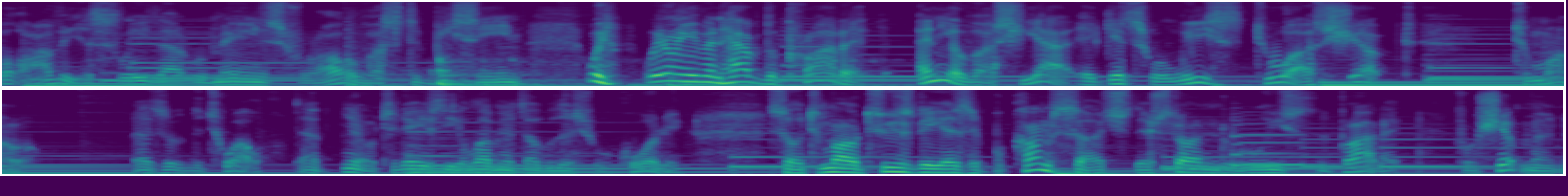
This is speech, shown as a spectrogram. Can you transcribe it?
Well, obviously, that remains for all of us to be seen. We, we don't even have the product, any of us yet. It gets released to us, shipped tomorrow, as of the 12th. Uh, you know, today is the 11th of this recording. So, tomorrow, Tuesday, as it becomes such, they're starting to release the product for shipment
